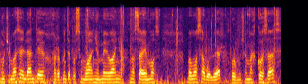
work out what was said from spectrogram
Mucho más adelante, de repente el próximo año, medio año, no sabemos, vamos a volver por muchas más cosas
